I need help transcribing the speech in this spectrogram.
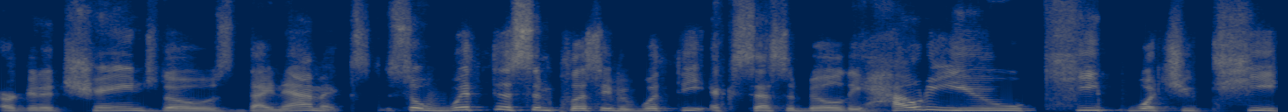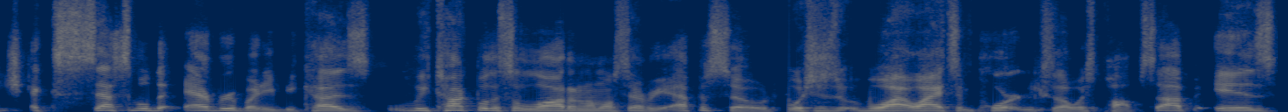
are gonna change those dynamics. So with the simplicity, with the accessibility, how do you keep what you teach accessible to everybody? Because we talk about this a lot on almost every episode, which is why, why it's important because it always pops up, is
